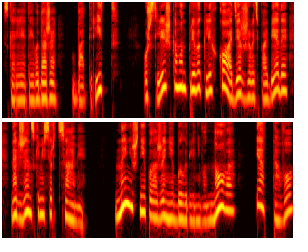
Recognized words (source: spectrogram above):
Скорее, это его даже бодрит. Уж слишком он привык легко одерживать победы над женскими сердцами. Нынешнее положение было для него ново и оттого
